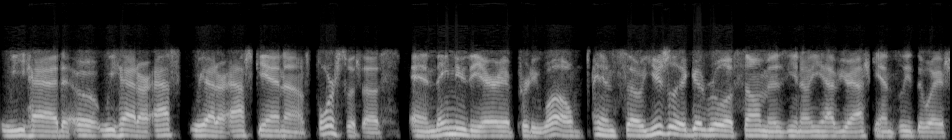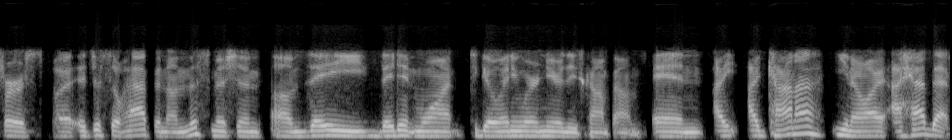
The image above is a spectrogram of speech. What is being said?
we had uh, we had our Af- we had our Afghan uh, force with with us and they knew the area pretty well. And so usually a good rule of thumb is, you know, you have your Afghans lead the way first. But it just so happened on this mission, um, they they didn't want to go anywhere near these compounds. And I I kind of, you know, I, I had that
